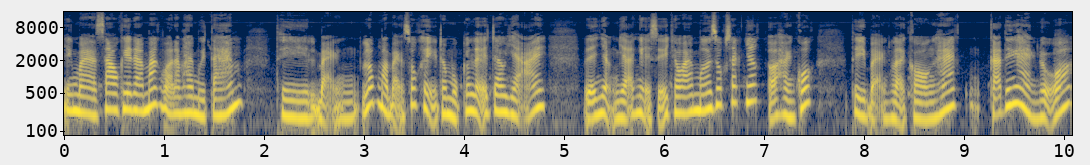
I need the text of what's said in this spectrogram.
Nhưng mà sau khi ra mắt vào năm 2018 thì bạn lúc mà bạn xuất hiện trong một cái lễ trao giải để nhận giải nghệ sĩ châu Á mới xuất sắc nhất ở Hàn Quốc thì bạn lại còn hát cả tiếng Hàn nữa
